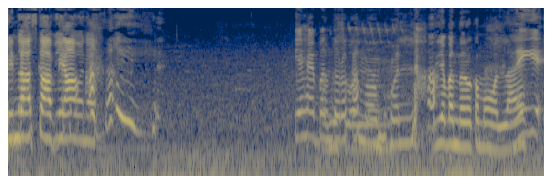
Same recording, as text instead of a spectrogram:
बिंदास काव्या। ये है? बंदरों का मोहल्ला। ये बंदरों का मोहल्ला है।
